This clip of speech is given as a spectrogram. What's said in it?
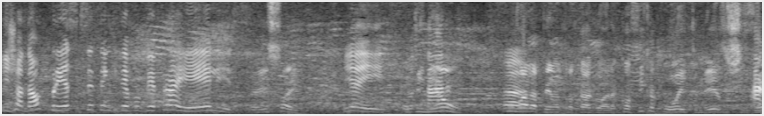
e já dá o preço que você tem que devolver pra eles. É isso aí. E aí? Opinião? gostaram? Não Ah. vale a pena trocar agora. Fica com 8 mesmo, XR. Ah,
